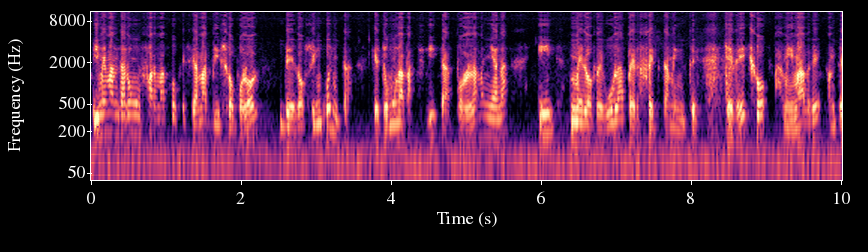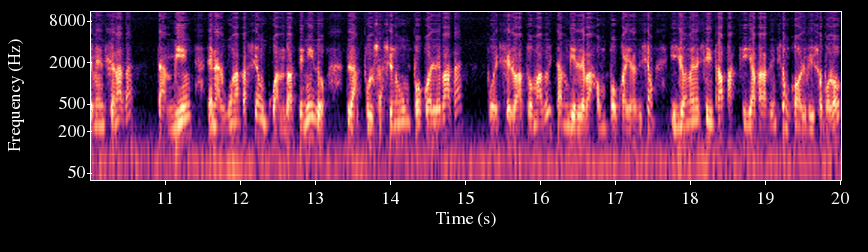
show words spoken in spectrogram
Y me mandaron un fármaco que se llama bisopolol de 2,50, que tomo una pastillita por la mañana y me lo regula perfectamente. Que de hecho, a mi madre, antes mencionada, también en alguna ocasión cuando ha tenido las pulsaciones un poco elevadas, pues se lo ha tomado y también le baja un poco ahí la tensión. Y yo no he necesitado pastilla para la tensión, con el bisopolol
